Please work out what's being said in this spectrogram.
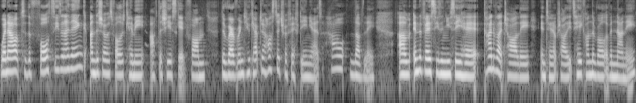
We're now up to the fourth season, I think, and the show has followed Kimmy after she escaped from the Reverend who kept her hostage for 15 years. How lovely. Um, in the first season, you see her, kind of like Charlie in Turn Up Charlie, take on the role of a nanny.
